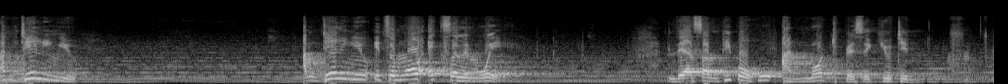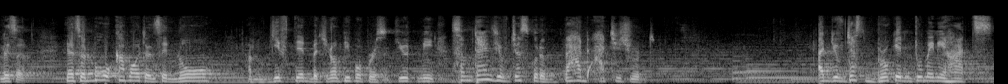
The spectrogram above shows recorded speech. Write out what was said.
I'm telling you. I'm telling you, it's a more excellent way. There are some people who are not persecuted. Listen, there are some people who come out and say, No, I'm gifted, but you know, people persecute me. Sometimes you've just got a bad attitude. And you've just broken too many hearts.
